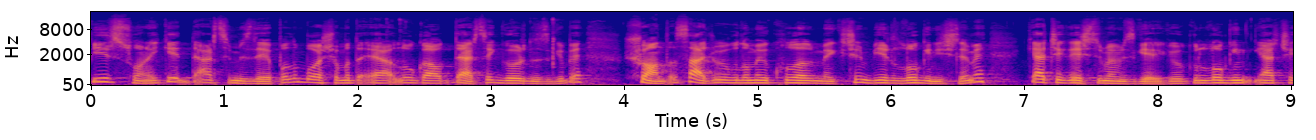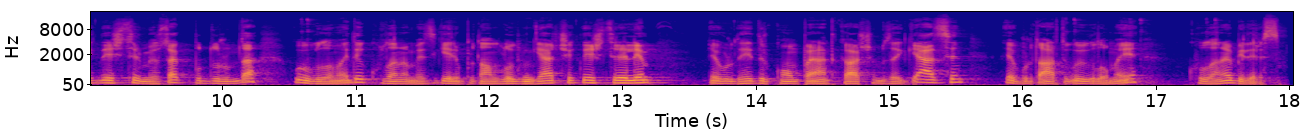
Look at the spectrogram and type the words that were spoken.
bir sonraki dersimizde yapalım. Bu aşamada eğer logout dersek gördüğünüz gibi şu anda sadece uygulamayı kullanabilmek için bir login işlemi gerçekleştirmemiz gerekiyor. Login gerçekleştirmiyorsak bu durumda uygulamayı da kullanamayız. Gelip buradan login gerçekleştirelim ve burada header komponent karşımıza gelsin ve burada artık uygulamayı kullanabiliriz.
